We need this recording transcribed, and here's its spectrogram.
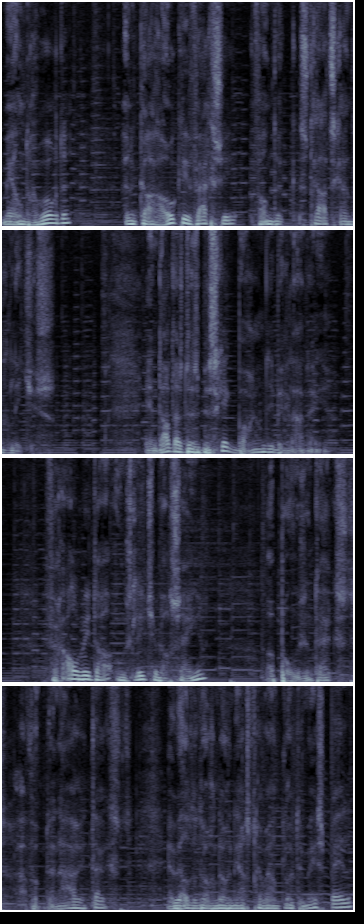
met andere woorden, een karaoke-versie van de straatschanderliedjes. En dat is dus beschikbaar, die begeleidingen. Vooral wie daar ons liedje wil zingen, op onze tekst of op de nare tekst, en wilde er nog een instrument laten meespelen,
